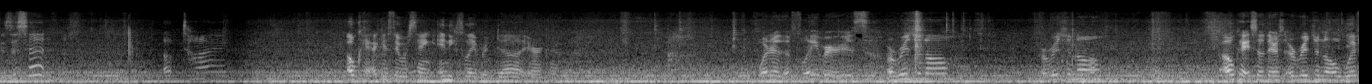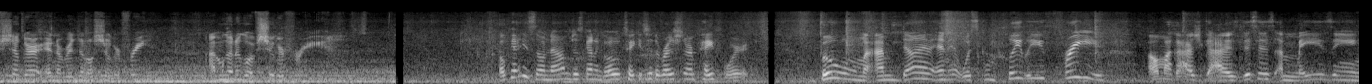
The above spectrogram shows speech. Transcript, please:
Is this it Okay, I guess they were saying any flavor. Duh, Erica. What are the flavors? Original? Original? Okay, so there's original with sugar and original sugar-free. I'm gonna go with sugar-free. Okay, so now I'm just gonna go take it to the register and pay for it. Boom, I'm done and it was completely free. Oh my gosh, guys, this is amazing.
